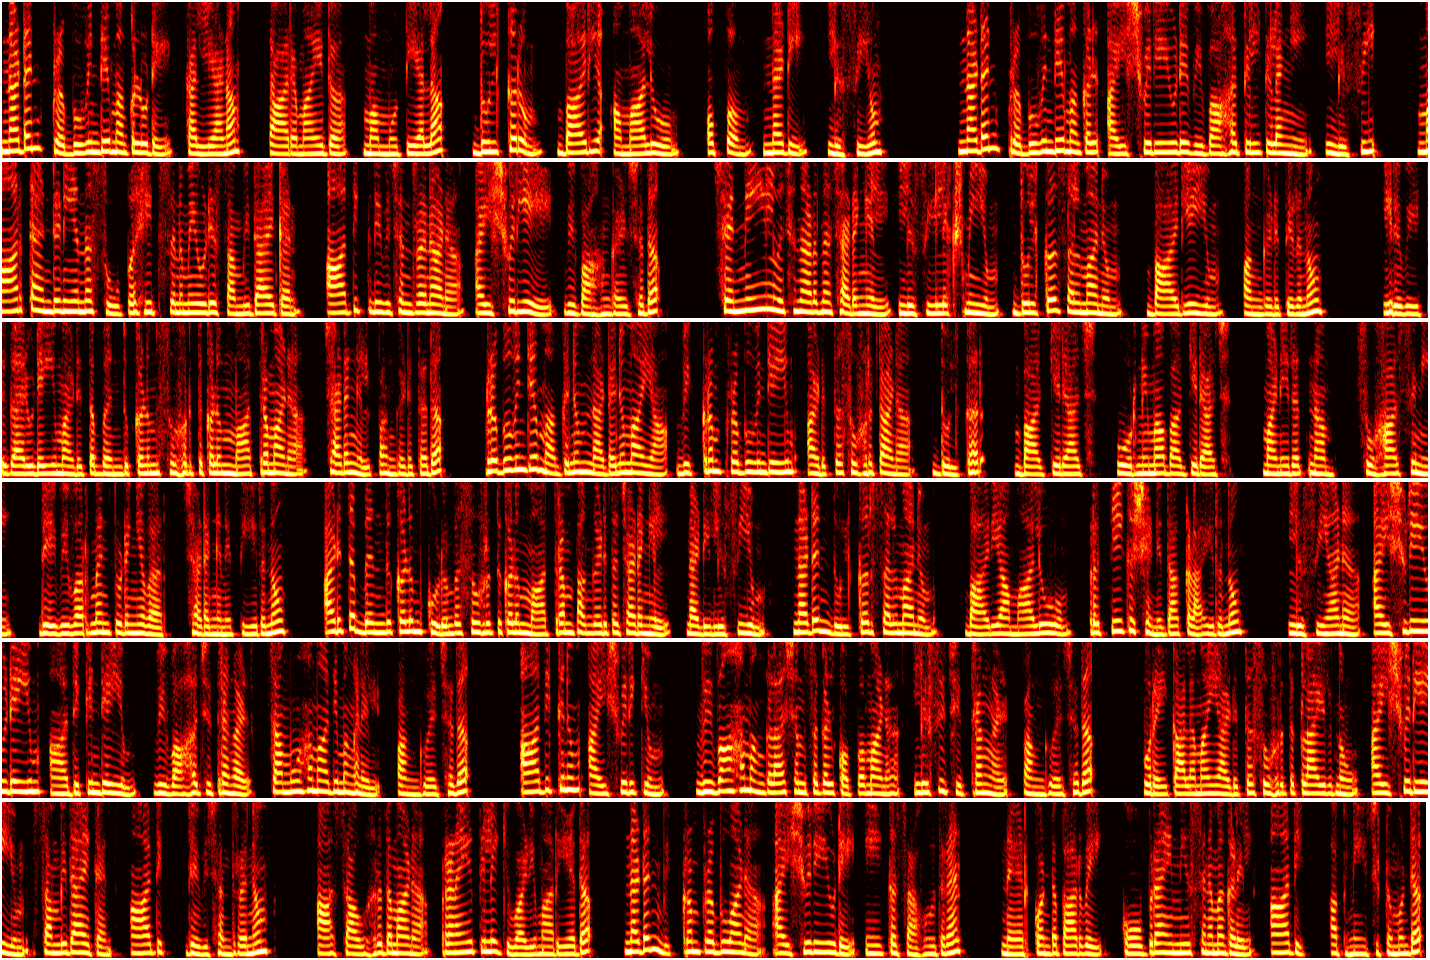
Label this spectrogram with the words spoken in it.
നടൻ പ്രഭുവിന്റെ മകളുടെ കല്യാണം താരമായത് മമ്മൂട്ടിയല്ല. ദുൽഖറും ഭാര്യ അമാലുവും ഒപ്പം നടി ലിസിയും. നടൻ പ്രഭുവിന്റെ മകൾ ഐശ്വര്യയുടെ വിവാഹത്തിൽ തിളങ്ങി ലിസി. മാർക്ക് ആന്റണി എന്ന സൂപ്പർ ഹിറ്റ് സിനിമയുടെ സംവിധായകൻ ആദിക് രവിചന്ദ്രനാണ് ഐശ്വര്യയെ വിവാഹം കഴിച്ചത്. ചെന്നൈയിൽ വെച്ച് നടന്ന ചടങ്ങിൽ ലിസി ലക്ഷ്മിയും ദുൽഖർ സൽമാനും ഭാര്യയും പങ്കെടുത്തിരുന്നു. ഇരു വീട്ടുകാരുടെയും അടുത്ത ബന്ധുക്കളും സുഹൃത്തുക്കളും മാത്രമാണ് ചടങ്ങിൽ പങ്കെടുത്തത്. പ്രഭുവിന്റെ മകനും നടനുമായ വിക്രം പ്രഭുവിന്റെയും അടുത്ത സുഹൃത്താണ് ദുൽഖർ ഭാഗ്യരാജ് പൂർണിമ ഭാഗ്യരാജ് മണിരത്നം സുഹാസിനി രവിവർമ്മൻ തുടങ്ങിയവർ ചടങ്ങിനെത്തിയിരുന്നു. അടുത്ത ബന്ധുക്കളും കുടുംബ സുഹൃത്തുക്കളും മാത്രം പങ്കെടുത്ത ചടങ്ങിൽ നടി ലിസിയും നടൻ ദുൽഖർ സൽമാനും ഭാര്യ അമാലുവും പ്രത്യേക ക്ഷണിതാക്കളായിരുന്നു. ലിസിയാണ് ഐശ്വര്യയുടെയും ആദിക്കിന്റെയും വിവാഹ ചിത്രങ്ങൾ സമൂഹമാധ്യമങ്ങളിൽ പങ്കുവച്ചത്. ആദിക്കിനും ഐശ്വര്യയ്ക്കും വിവാഹ മംഗളാശംസകൾക്കൊപ്പമാണ് ലിസി ചിത്രങ്ങൾ പങ്കുവച്ചത്. കുറെ കാലമായി അടുത്ത സുഹൃത്തുക്കളായിരുന്നു ഐശ്വര്യയും സംവിധായകൻ ആദിക് രവിചന്ദ്രനും. ആ സൗഹൃദമാണ് പ്രണയത്തിലേക്ക് വഴിമാറിയത്. നടൻ വിക്രം പ്രഭുവാണ് ഐശ്വര്യയുടെ ഏക സഹോദരൻ. നേർക്കൊണ്ട പാർവൈ കോബ്ര എന്നീ സിനിമകളിൽ ആദിക് അഭിനയിച്ചിട്ടുമുണ്ട്.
